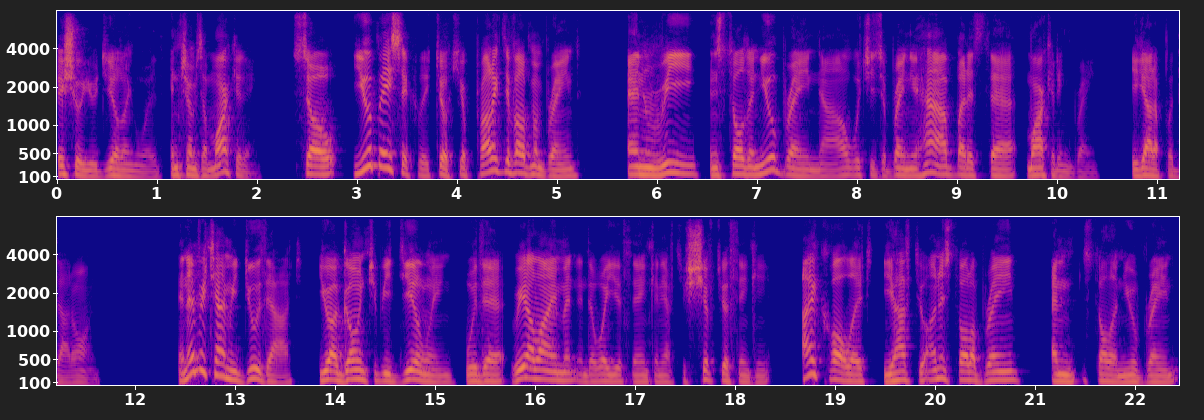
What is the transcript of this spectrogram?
issue you're dealing with in terms of marketing. So you basically took your product development brain and reinstalled a new brain now, which is a brain you have, but it's the marketing brain. You got to put that on. And every time you do that, you are going to be dealing with a realignment in the way you think, and you have to shift your thinking. I call it you have to uninstall a brain and install a new brain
